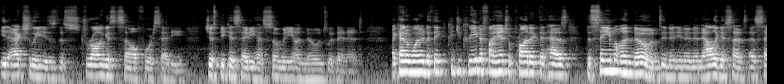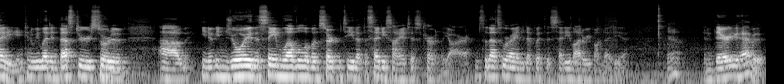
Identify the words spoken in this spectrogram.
it actually is the strongest sell for SETI just because SETI has so many unknowns within it. I kind of wanted to think could you create a financial product that has the same unknowns in, a, in an analogous sense as SETI? And can we let investors sort of um, you know, enjoy the same level of uncertainty that the SETI scientists currently are? And so that's where I ended up with the SETI lottery bond idea. Yeah. And there you have it.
